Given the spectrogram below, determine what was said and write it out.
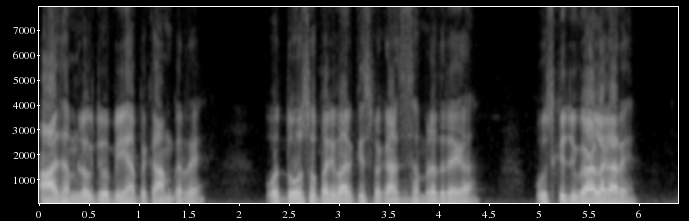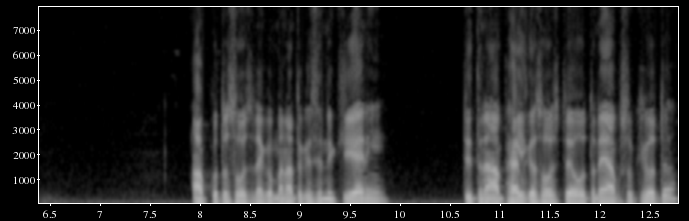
आज हम लोग जो भी यहाँ पे काम कर रहे हैं, वो 200 परिवार किस प्रकार से समृद्ध रहेगा, उसके जुगाड़ लगा रहे आपको तो सोचने को मना तो किसी ने किया नहीं। जितना आप फैल के सोचते हो, उतने आप सुखी होते हो।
